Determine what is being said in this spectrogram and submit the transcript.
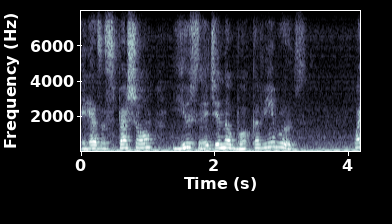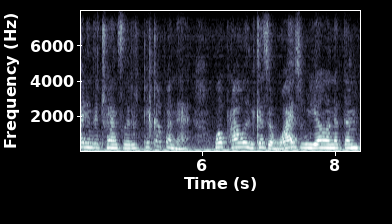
It has a special usage in the book of Hebrews. Why didn't the translators pick up on that? Well, probably because their wives were yelling at them,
